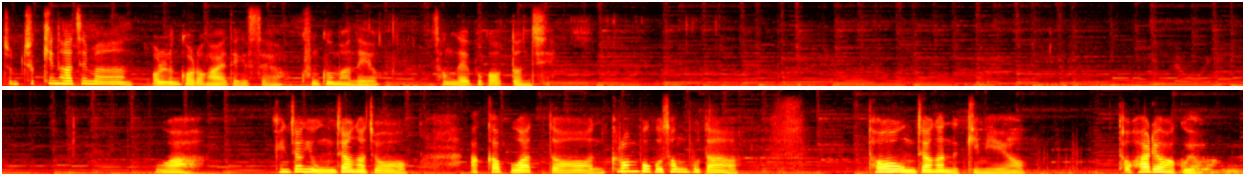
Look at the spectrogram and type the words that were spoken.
좀 춥긴 하지만 얼른 걸어가야 되겠어요. 궁금하네요. 성 내부가 어떤지. 와, 굉장히 웅장하죠? 아까 보았던 크롬보그 성보다 더 웅장한 느낌이에요. 더 화려하고요.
